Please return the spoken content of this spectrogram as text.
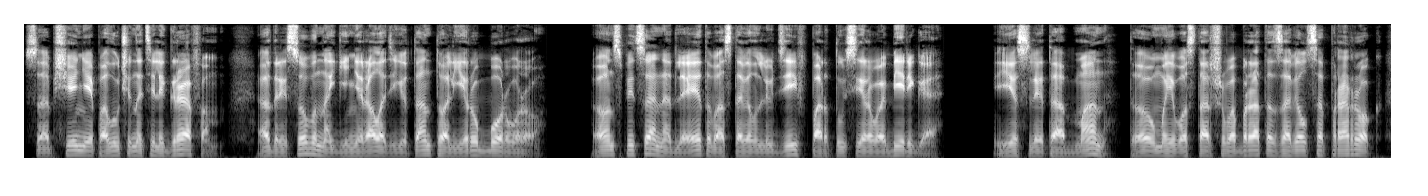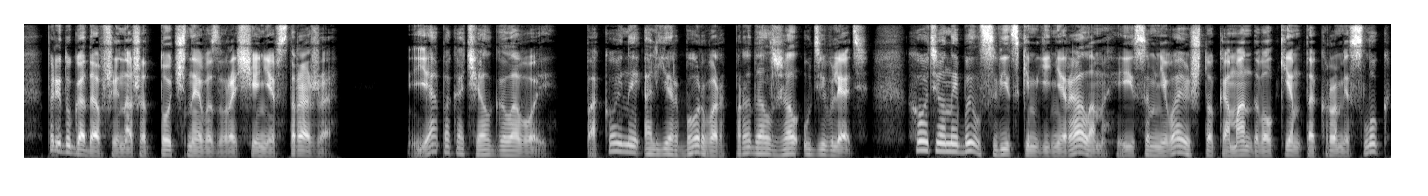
Сообщение получено телеграфом, адресовано генерал-адъютанту Альеру Борвору. Он специально для этого оставил людей в порту Серого берега. Если это обман, то у моего старшего брата завелся пророк, предугадавший наше точное возвращение в стража. Я покачал головой. Покойный Альер Борвар продолжал удивлять. Хоть он и был свитским генералом и сомневаюсь, что командовал кем-то кроме слуг,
